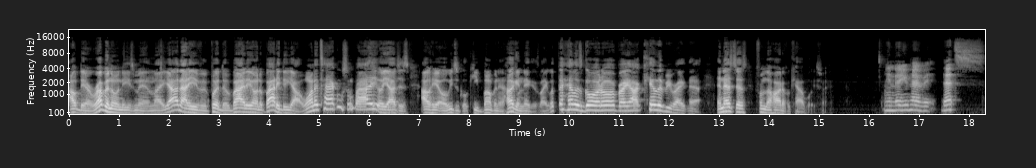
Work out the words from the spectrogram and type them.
out there rubbing on these men? Like y'all not even put the body on the body. Do y'all want to tackle somebody, or y'all just out here? Oh, we just gonna keep bumping and hugging niggas. Like what the hell is going on, bro? Y'all killing me right now. And that's just from the heart of a Cowboys fan. And there you have it. That's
